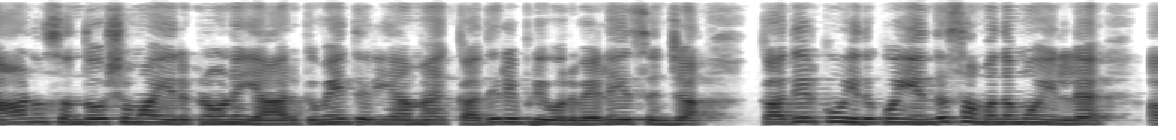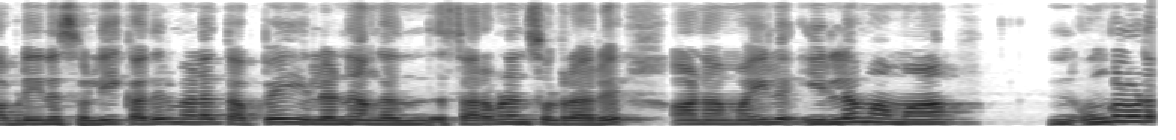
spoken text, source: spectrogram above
நானும் சந்தோஷமாக இருக்கணும்னு யாருக்குமே தெரியாமல் கதிர் இப்படி ஒரு வேலையை செஞ்சான் கதிர்க்கும் இதுக்கும் எந்த சம்மந்தமும் இல்லை அப்படின்னு சொல்லி கதிர் மேலே தப்பே இல்லைன்னு அங்கே சரவணன் சொல்கிறாரு ஆனால் மயில் இல்லை மாமா உங்களோட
